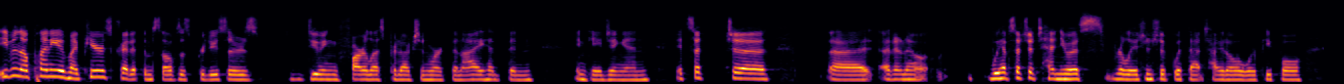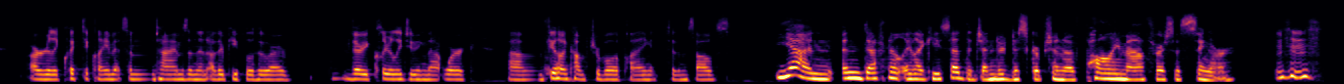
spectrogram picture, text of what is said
Even though plenty of my peers credit themselves as producers doing far less production work than I had been engaging in. It's such a uh, I don't know. We have such a tenuous relationship with that title where people are really quick to claim it sometimes, and then other people who are very clearly doing that work um, feel uncomfortable applying it to themselves. Yeah, and and definitely, like you said, the gender description of polymath versus singer. Mm-hmm.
